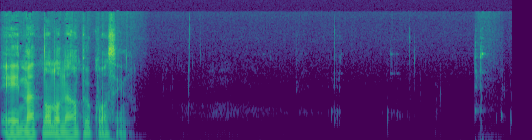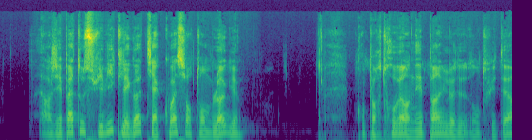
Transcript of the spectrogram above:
et maintenant, on en est un peu coincé. Alors, j'ai pas tout suivi, Clégot. Il y a quoi sur ton blog qu'on peut retrouver en épingle de ton Twitter?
